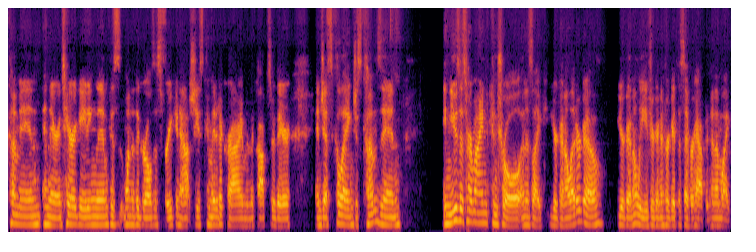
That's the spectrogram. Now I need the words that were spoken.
come in and they're interrogating them because one of the girls is freaking out. She's committed a crime, and the cops are there and Jessica Lange just comes in and uses her mind control and is like, You're gonna let her go, you're gonna leave, you're gonna forget this ever happened. And I'm like,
